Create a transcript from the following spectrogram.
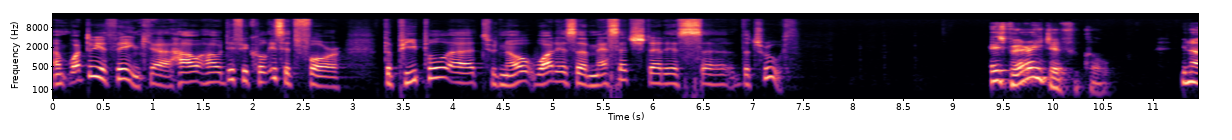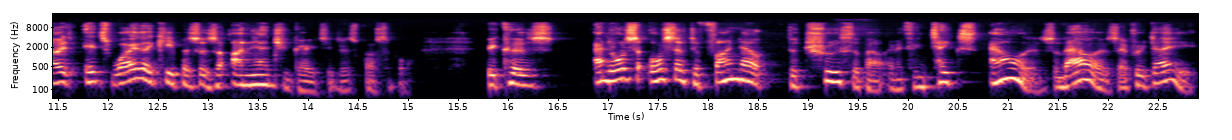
Um, what do you think? how how difficult is it for the people uh, to know what is a message that is uh, the truth? It's very difficult. You know, it, it's why they keep us as uneducated as possible, because and also also to find out the truth about anything takes hours and hours every day.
